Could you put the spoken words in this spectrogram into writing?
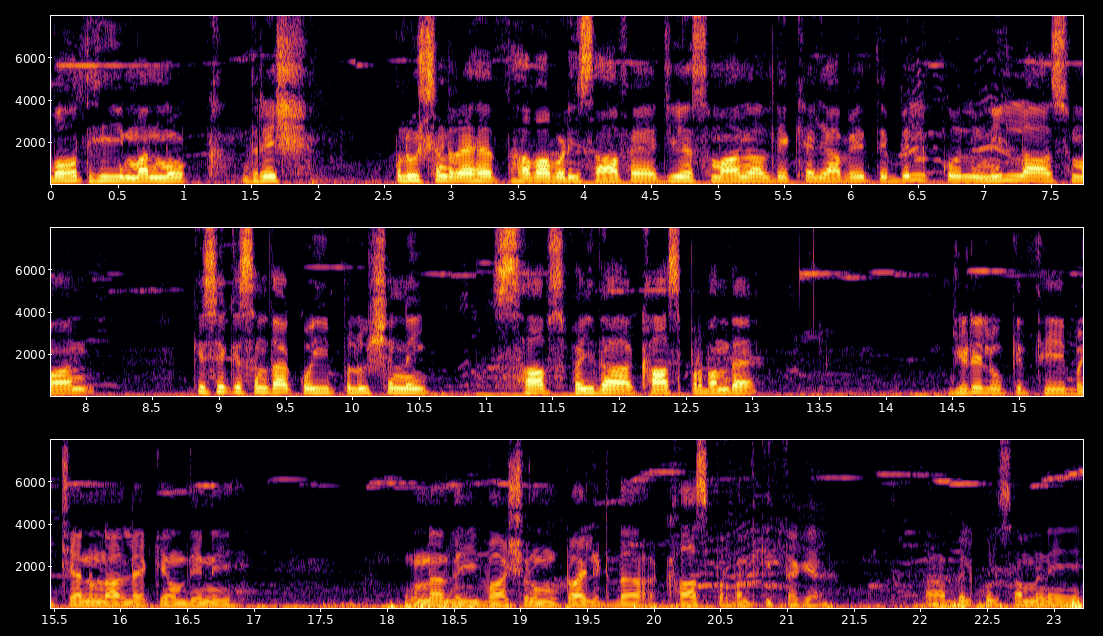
ਬਹੁਤ ਹੀ ਮਨਮੋਹਕ ਦ੍ਰਿਸ਼। ਪੋਲੂਸ਼ਨ ਰਹਿਤ, ਹਵਾ ਬੜੀ ਸਾਫ਼ ਹੈ। ਜੇ ਅਸਮਾਨ ਨਾਲ ਦੇਖਿਆ ਜਾਵੇ ਤੇ ਬਿਲਕੁਲ ਨੀਲਾ ਅਸਮਾਨ, ਕਿਸੇ ਕਿਸਮ ਦਾ ਕੋਈ ਪੋਲੂਸ਼ਨ ਨਹੀਂ। ਸਾਫ਼ ਸਫ਼ਾਈ ਦਾ ਖਾਸ ਪ੍ਰਬੰਧ ਹੈ। ਜਿਹੜੇ ਲੋਕ ਇੱਥੇ ਬੱਚਿਆਂ ਨੂੰ ਨਾਲ ਲੈ ਕੇ ਆਉਂਦੇ ਨੇ, ਉਹਨਾਂ ਲਈ ਵਾਸ਼ਰੂਮ ਟਾਇਲਟ ਦਾ ਖਾਸ ਪ੍ਰਬੰਧ ਕੀਤਾ ਗਿਆ। ਆ ਬਿਲਕੁਲ ਸਾਹਮਣੇ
